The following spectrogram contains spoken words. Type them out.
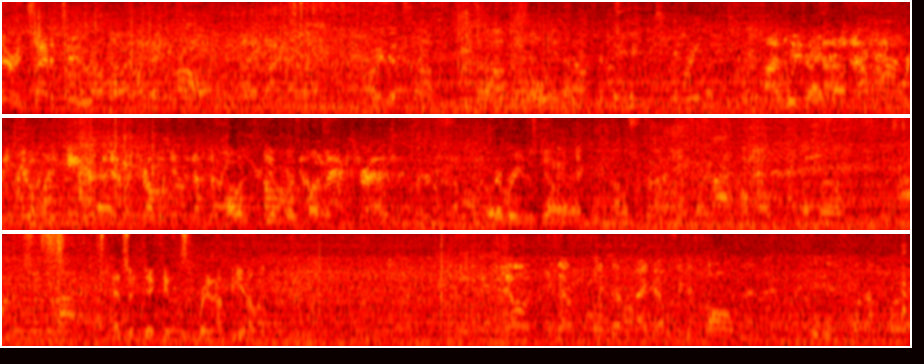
there inside of two. I would drive down there. I wouldn't give him his money. Whatever he was getting, I like him most. That's ridiculous to bring out the yellow. You know, that, like the other night, that was a good call, man. He spun out in front of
